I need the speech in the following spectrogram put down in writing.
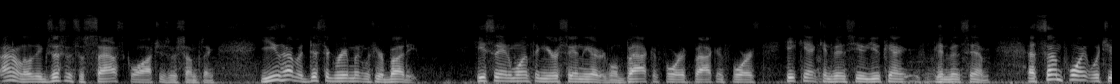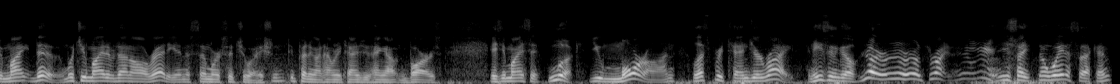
I don't know, the existence of Sasquatches or something. You have a disagreement with your buddy. He's saying one thing, you're saying the other, going back and forth, back and forth. He can't convince you, you can't convince him. At some point, what you might do, what you might have done already in a similar situation, depending on how many times you hang out in bars, is you might say, look, you moron, let's pretend you're right. And he's going to go, yeah, yeah, yeah, that's right. And you say, no, wait a second.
